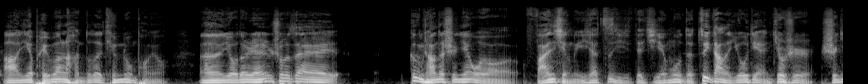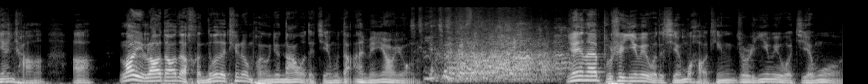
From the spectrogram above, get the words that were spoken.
啊，也陪伴了很多的听众朋友。嗯，有的人说，在更长的时间，我反省了一下自己的节目的最大的优点就是时间长啊，唠里唠叨的很多的听众朋友就拿我的节目当安眠药用了。原来不是因为我的节目好听，就是因为我节目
